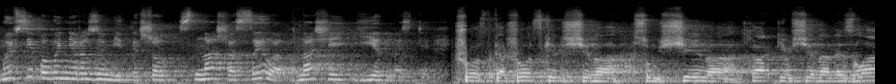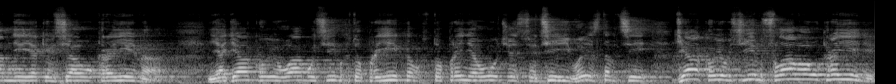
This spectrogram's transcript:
Ми всі повинні розуміти, що наша сила в нашій єдності. Шостка, Шосткінщина, Сумщина, Харківщина незламні, як і вся Україна. Я дякую вам усім, хто приїхав, хто прийняв участь у цій виставці. Дякую всім, слава Україні!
